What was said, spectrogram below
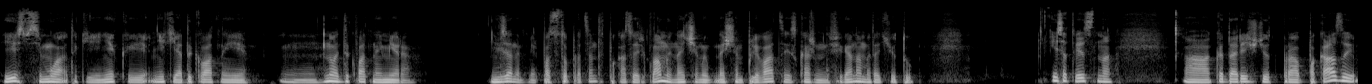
есть всему такие некие, некие адекватные, ну, адекватные меры. Нельзя, например, под 100% показывать рекламу, иначе мы начнем плеваться и скажем, нафига нам этот YouTube. И, соответственно, а, когда речь идет про показы,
